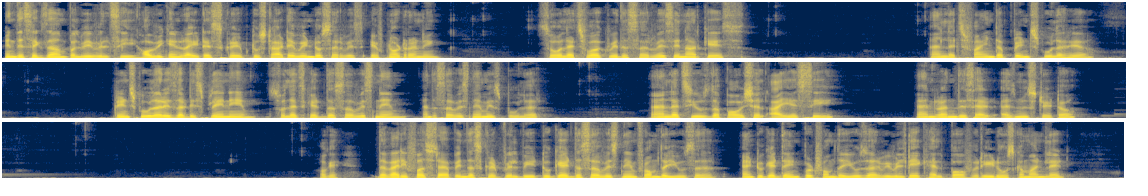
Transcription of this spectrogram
In this example, we will see how we can write a script to start a Windows service if not running. So let's work with the service in our case. And let's find the print spooler here. Print spooler is the display name. So let's get the service name and the service name is spooler. And let's use the PowerShell ISE and run this as administrator. Okay, the very first step in the script will be to get the service name from the user and to get the input from the user we will take help of read host commandlet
